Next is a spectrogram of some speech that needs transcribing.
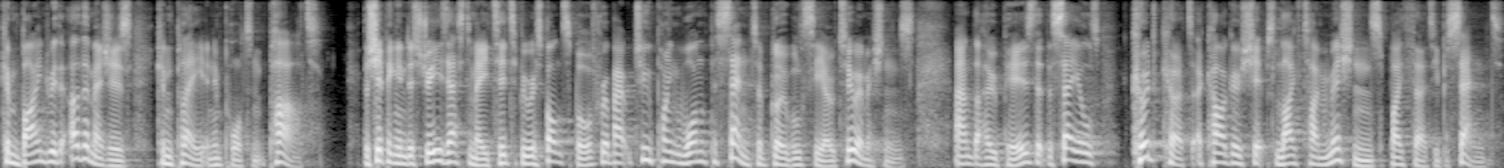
combined with other measures, can play an important part. The shipping industry is estimated to be responsible for about 2.1% of global CO2 emissions, and the hope is that the sails could cut a cargo ship's lifetime emissions by 30%.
